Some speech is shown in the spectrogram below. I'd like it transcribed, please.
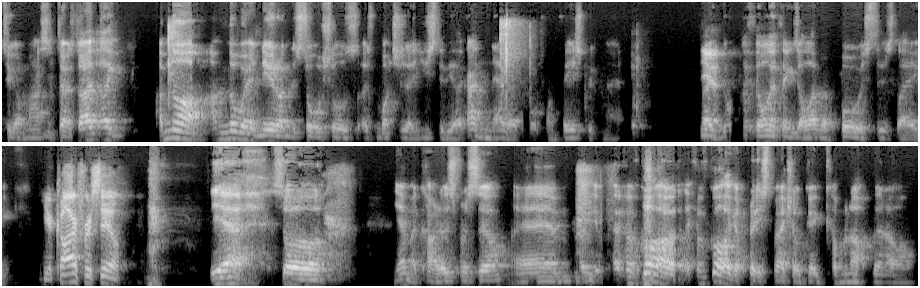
took a massive turn. So I like I'm not I'm nowhere near on the socials as much as I used to be. Like I never post on Facebook now. Like, Yeah. the only things I'll ever post is like Your car for sale. yeah, so yeah, my car is for sale. Um, like if, if I've got a, if I've got like a pretty special gig coming up, then I'll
